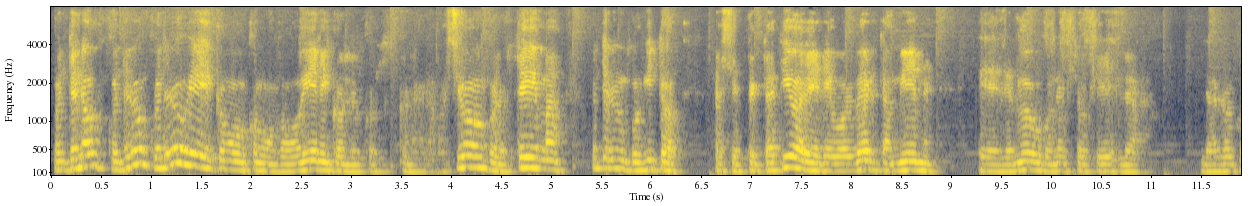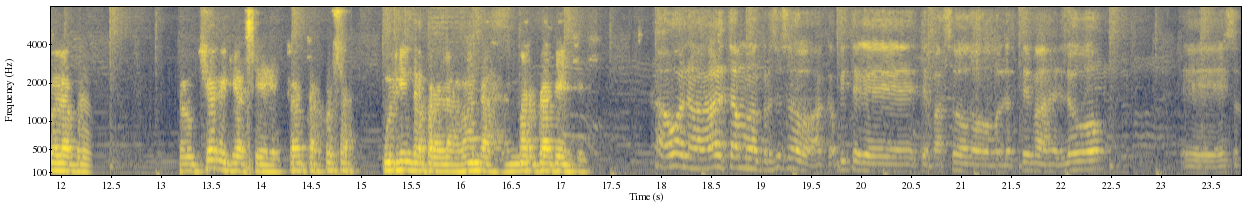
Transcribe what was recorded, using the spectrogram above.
Cuéntenos, cuéntenos, cuéntenos eh, cómo, cómo, cómo viene con, lo- con- con la grabación, con los temas, cuéntenos un poquito las expectativas de, de volver también eh, de nuevo con esto que es la, la Rocola Pro- Producciones, que hace todas estas cosas muy lindas para las bandas marplatenses. Ah, bueno, ahora estamos en proceso, viste que te pasó los temas del logo, eh, esos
